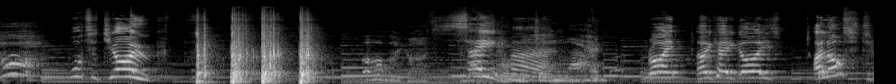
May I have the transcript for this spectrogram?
What a joke. Oh my god. Sake, oh, man. Right, okay, guys. I lost.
